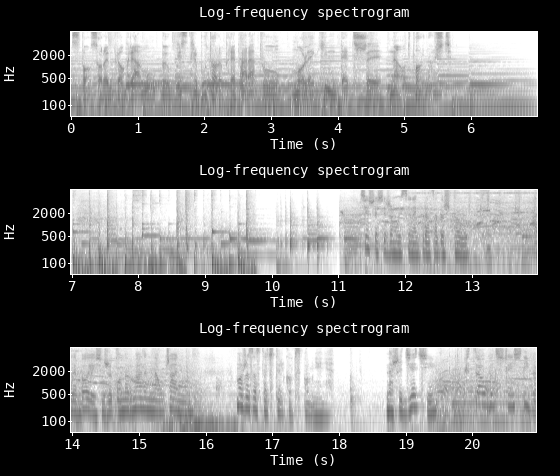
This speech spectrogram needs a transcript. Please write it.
Sponsorem programu był dystrybutor preparatu Molekin D3 na odporność. Cieszę się, że mój synek wraca do szkoły. Ale boję się, że po normalnym nauczaniu może zostać tylko wspomnienie. Nasze dzieci chcą być szczęśliwe.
